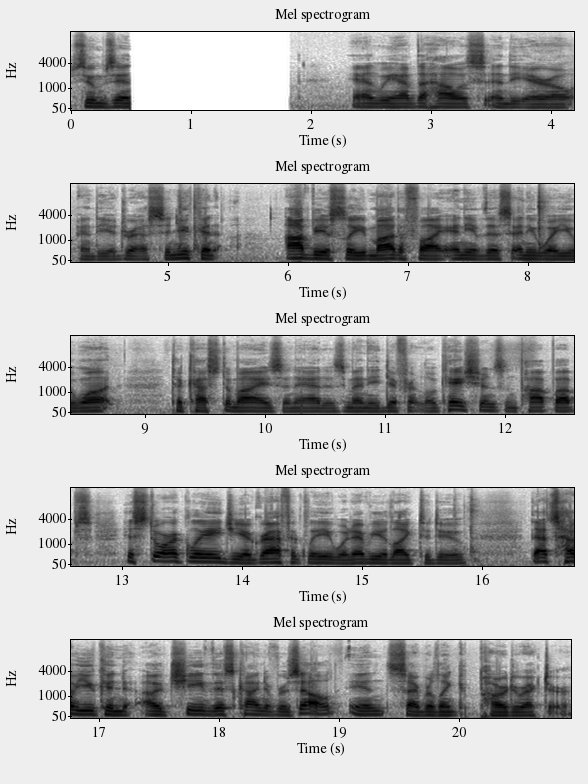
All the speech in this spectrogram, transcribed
zooms in. And we have the house and the arrow and the address. And you can obviously modify any of this any way you want to customize and add as many different locations and pop-ups historically, geographically, whatever you'd like to do. That's how you can achieve this kind of result in CyberLink PowerDirector.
